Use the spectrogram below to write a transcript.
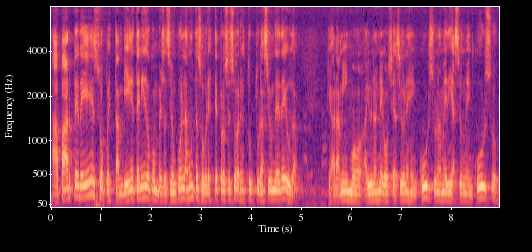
Aparte de eso, pues también he tenido conversación con la Junta sobre este proceso de reestructuración de deuda, que ahora mismo hay unas negociaciones en curso, una mediación en curso.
